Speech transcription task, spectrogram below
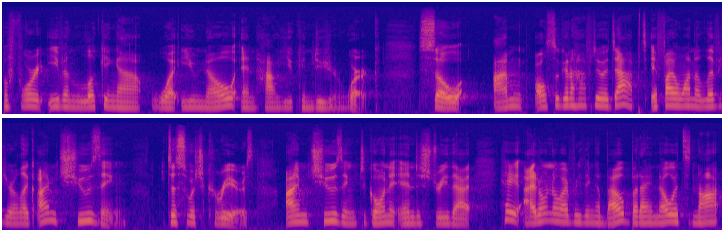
before even looking at what you know and how you can do your work. So I'm also going to have to adapt if I want to live here. Like I'm choosing to switch careers. I'm choosing to go in an industry that, hey, I don't know everything about, but I know it's not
